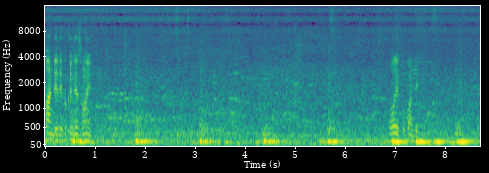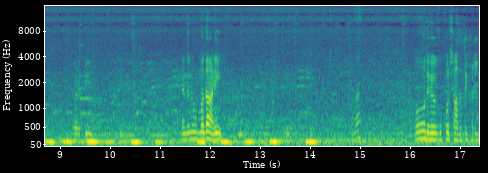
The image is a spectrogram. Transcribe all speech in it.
ਭਾਂਡੇ ਦੇਖੋ ਕਿੰਨੇ ਸੋਹਣੇ। ਉਹ ਦੇਖੋ ਭਾਂਡੇ। ਗੜਬੀ ਕਹਿੰਦੇ ਨੂੰ ਮਧਾਣੀ। ਉਹ ਦੇਖੋ ਉੱਪਰ ਛੱਤ ਤੇ ਖੜੀ।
